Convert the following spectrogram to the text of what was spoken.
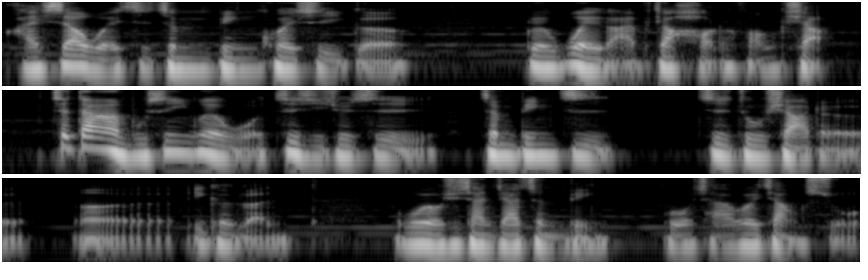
还是要维持征兵会是一个对未来比较好的方向。这当然不是因为我自己就是征兵制制度下的呃一个人，我有去参加征兵，我才会这样说，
